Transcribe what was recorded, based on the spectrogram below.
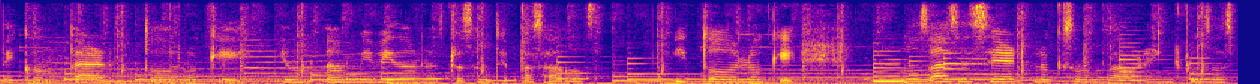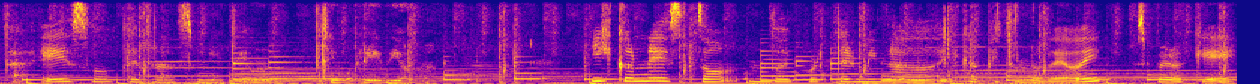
de contar todo lo que han vivido nuestros antepasados y todo lo que nos hace ser lo que somos ahora. Incluso hasta eso te transmite un simple idioma. Y con esto doy por terminado el capítulo de hoy. Espero que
